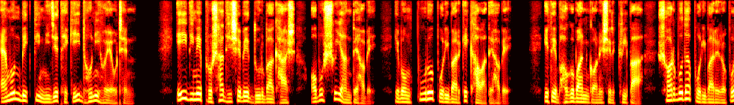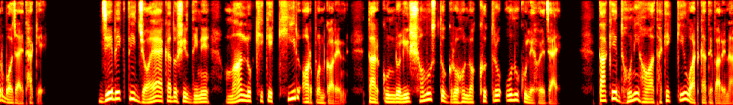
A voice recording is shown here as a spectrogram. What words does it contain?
এমন ব্যক্তি নিজে থেকেই ধনী হয়ে ওঠেন। এই দিনে প্রসাদ হিসেবে দুর্বা ঘাস অবশ্যই আনতে হবে এবং পুরো পরিবারকে খাওয়াতে হবে। এতে ভগবান গণেশের কৃপা সর্বদা পরিবারের ওপর বজায় থাকে। যে ব্যক্তি জয়া একাদশীর দিনে মা লক্ষ্মীকে ক্ষীর অর্পণ করেন, তার কুণ্ডলীর সমস্ত গ্রহ নক্ষত্র অনুকূলে হয়ে যায়। তাকে ধনী হওয়া থাকে কেউ আটকাতে পারে না।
